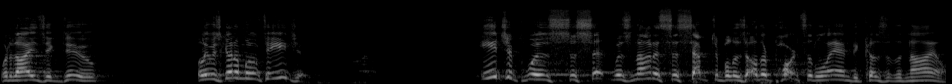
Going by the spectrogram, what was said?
What did Isaac do? Well, he was going to move to Egypt. Egypt was, was not as susceptible as other parts of the land because of the Nile.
